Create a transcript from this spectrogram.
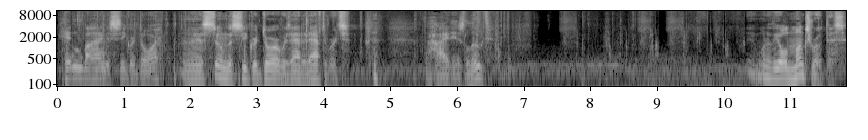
Hidden behind a secret door I assume the secret door was added afterwards. to hide his loot. One of the old monks wrote this.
